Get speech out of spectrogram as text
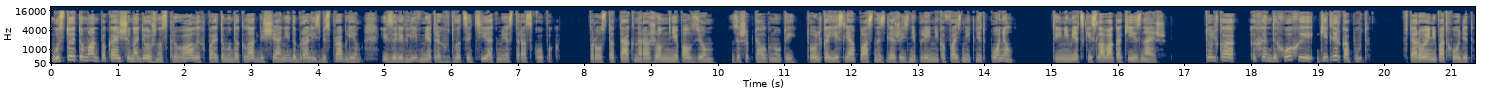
Густой туман пока еще надежно скрывал их, поэтому до кладбища они добрались без проблем и залегли в метрах в двадцати от места раскопок. «Просто так на рожон не ползем», — зашептал Гнутый. «Только если опасность для жизни пленников возникнет, понял? Ты немецкие слова какие знаешь?» «Только Хендехох и Гитлер капут», Второе не подходит.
